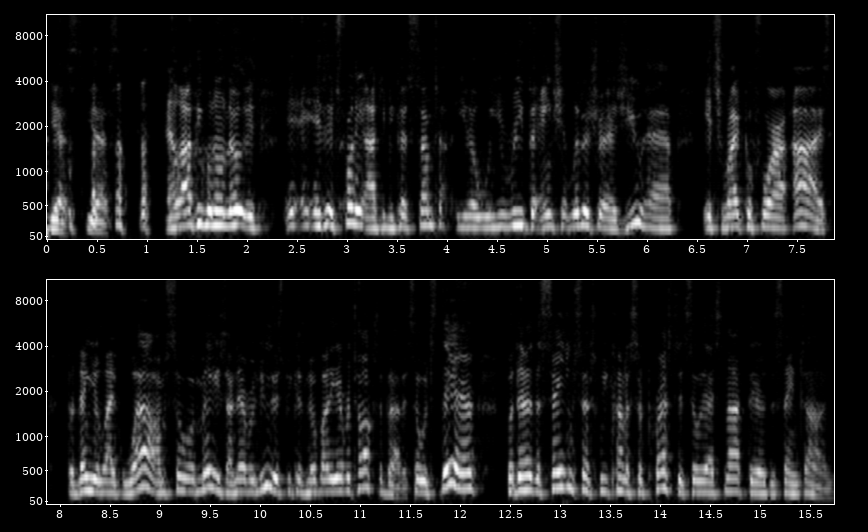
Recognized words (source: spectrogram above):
yes, yes. And a lot of people don't know. It, it, it's funny, Aki, because sometimes you know when you read the ancient literature as you have, it's right before our eyes. But then you're like, "Wow, I'm so amazed! I never knew this because nobody ever talks about it." So it's there, but then at the same sense, we've kind of suppressed it, so that's not there at the same time.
